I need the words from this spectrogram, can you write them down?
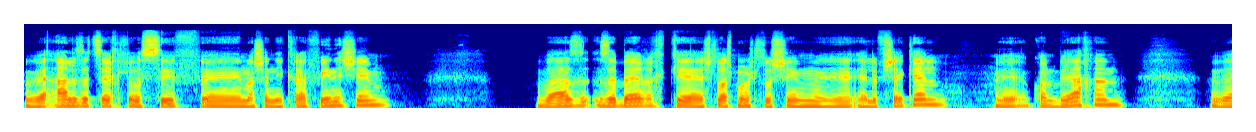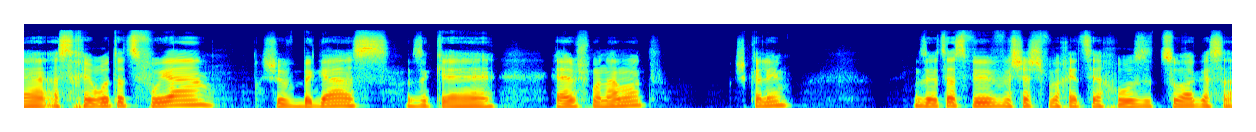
ועל זה צריך להוסיף אה, מה שנקרא פינישים ואז זה בערך כ-330 אלף שקל הכל ביחד והשכירות הצפויה שוב בגס זה כ-1800 שקלים זה יוצא סביב 6.5 אחוז תשואה גסה.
